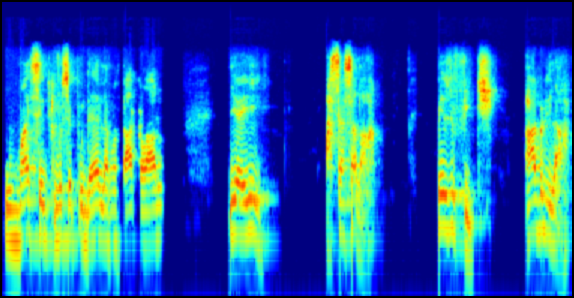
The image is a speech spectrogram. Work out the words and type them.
o mais cedo que você puder, levantar, claro. E aí, acessa lá. Peso Fit. Abre lá.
